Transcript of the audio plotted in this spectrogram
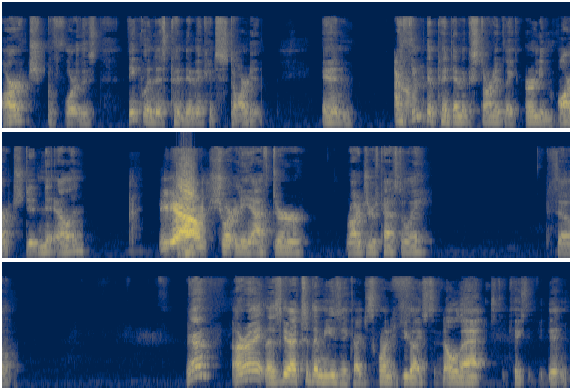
March before this. Think when this pandemic had started, and I think the pandemic started like early March, didn't it, Alan? Yeah. Shortly after Rogers passed away. So, yeah. All right, let's get back to the music. I just wanted you guys to know that, just in case if you didn't.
